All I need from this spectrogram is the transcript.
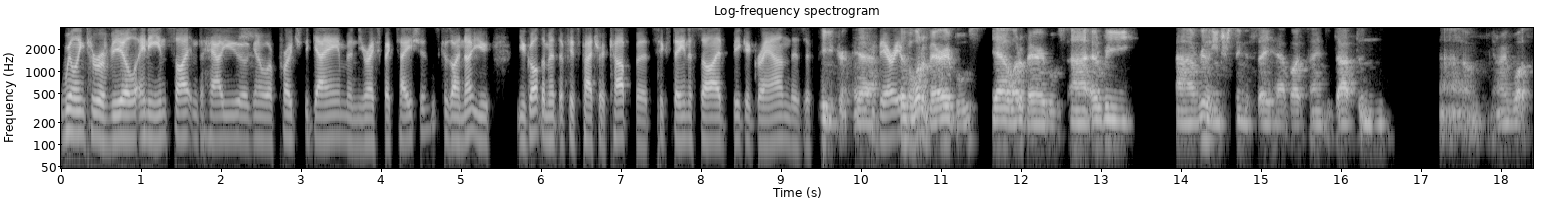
willing to reveal any insight into how you are going to approach the game and your expectations? Because I know you you got them at the Fitzpatrick Cup, but 16 aside, bigger ground. There's a few yeah. There's a lot of variables. Yeah, a lot of variables. Uh, it'll be uh, really interesting to see how both teams adapt and um, you know what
